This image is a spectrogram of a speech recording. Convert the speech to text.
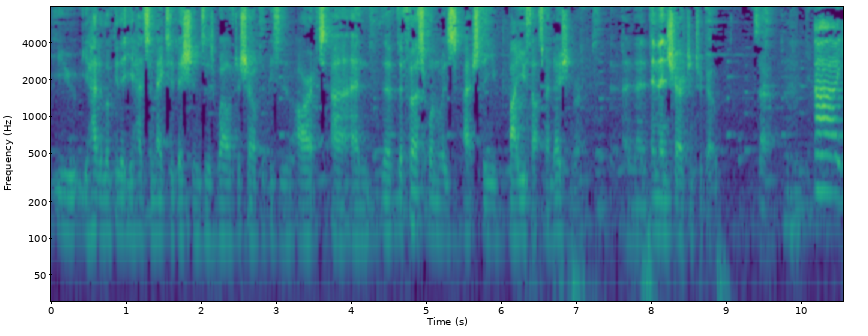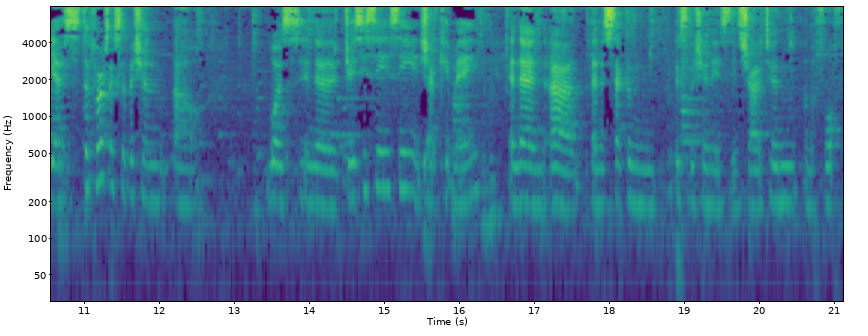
you you had a look at it. You had some exhibitions as well to show off the pieces of art. Uh, and the the first one was actually by Youth Arts Foundation, right? And then and then Sheraton took over. So Uh, yes, the first exhibition uh, was in the JCCC in Yeah. May, and then uh, and the second exhibition is in Sheraton on the fourth,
